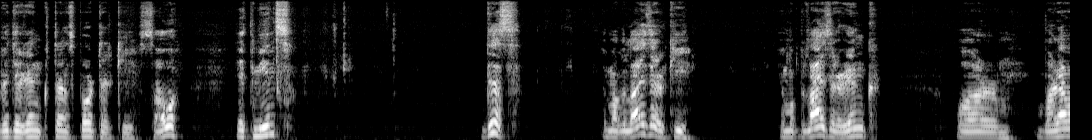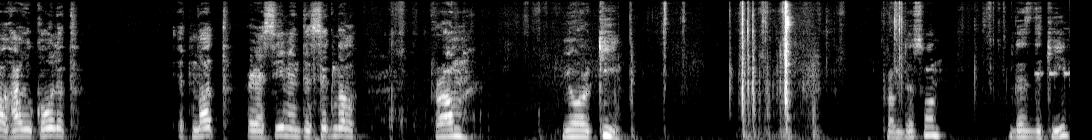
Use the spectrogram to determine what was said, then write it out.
with the ring transponder key. So it means this immobilizer key immobilizer ring or whatever how you call it it's not receiving the signal from your key from this one. That's the key.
